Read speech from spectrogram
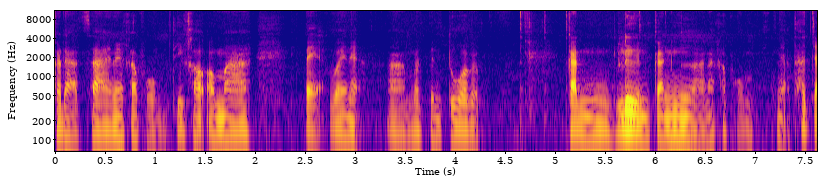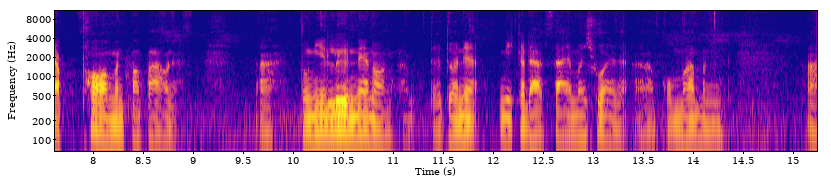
กระดาษทรายนะครับผมที่เขาเอามาแปะไว้เนี่ยมันเป็นตัวแบบกันลื่นกันเหงื่อนะครับผมเนี่ยถ้าจับท่อมันเปล่าๆเนี่ย อะตรงนี้ลื่นแน่นอนครับ แต่ตัวเนี้ยมีกระดาษทรายมาช่วยนะอะผมว่ามันอ่า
